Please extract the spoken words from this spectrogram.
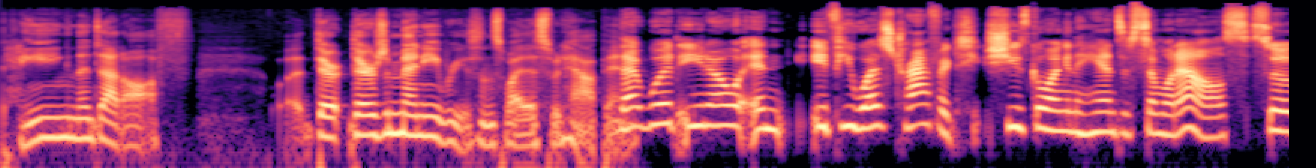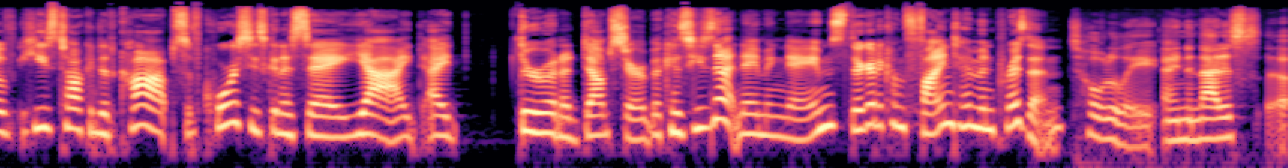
paying the debt off. There, there's many reasons why this would happen. That would, you know, and if he was trafficked, she's going in the hands of someone else. So if he's talking to the cops, of course he's going to say, "Yeah, I, I threw in a dumpster," because he's not naming names. They're going to come find him in prison. Totally, and, and that is uh,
